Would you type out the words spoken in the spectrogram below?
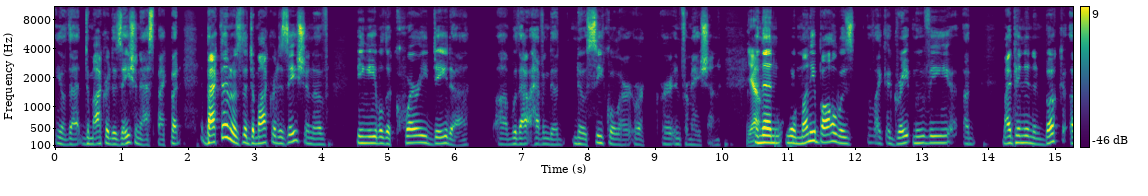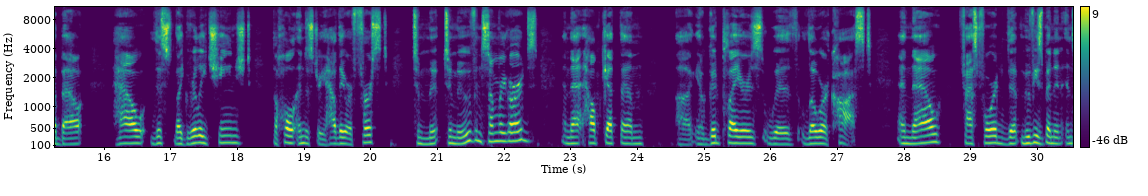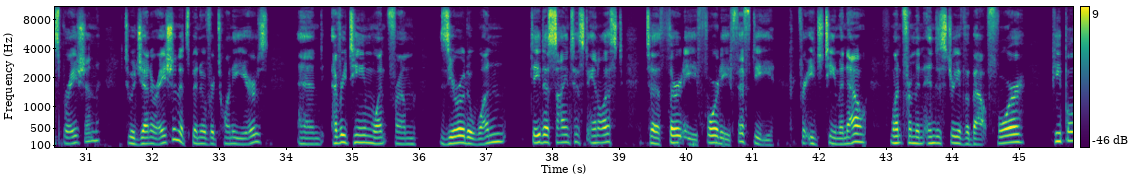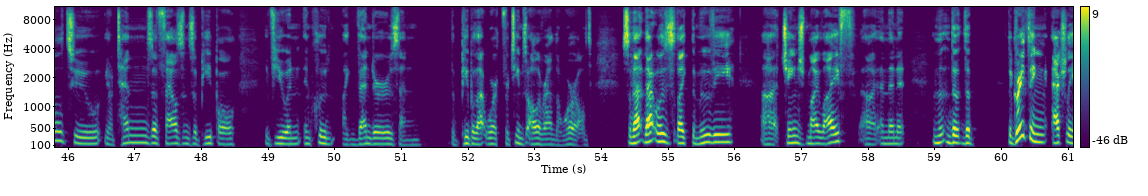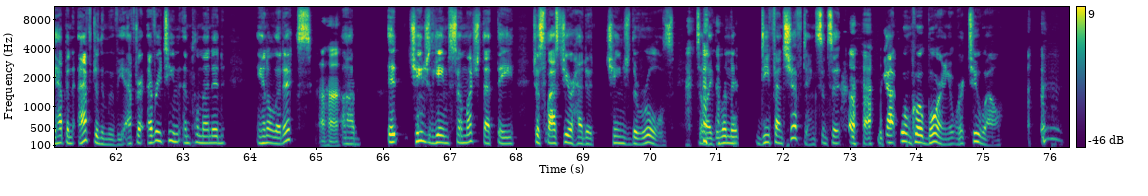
you know that democratization aspect but back then it was the democratization of being able to query data uh, without having to know sql or, or, or information. Yeah. And then you know moneyball was like a great movie uh, my opinion and book about how this like really changed the whole industry how they were first to move to move in some regards and that helped get them uh, you know good players with lower cost. And now, fast forward, the movie's been an inspiration to a generation. It's been over 20 years, and every team went from zero to one data scientist analyst to 30 40 50 for each team and now went from an industry of about four people to you know tens of thousands of people if you in, include like vendors and the people that work for teams all around the world so that that was like the movie uh, changed my life uh, and then it the, the the great thing actually happened after the movie after every team implemented analytics Uh-huh. uh, it changed the game so much that they just last year had to change the rules to like limit defense shifting since it, it got quote unquote boring. It worked too well.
